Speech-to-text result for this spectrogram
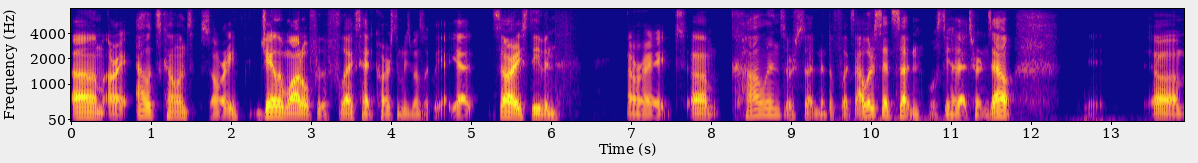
Um, all right, Alex Collins, sorry. Jaylen Waddle for the flex had Carson, he's most likely yeah. Sorry, Steven. All right. Um, Collins or Sutton at the flex. I would have said Sutton. We'll see how that turns out. Um,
